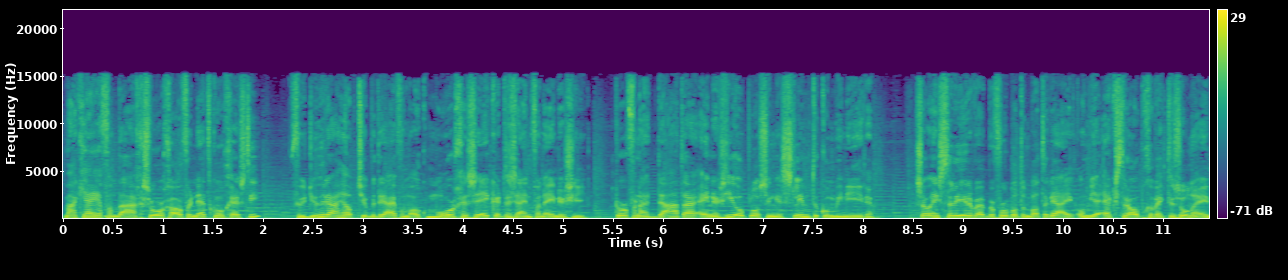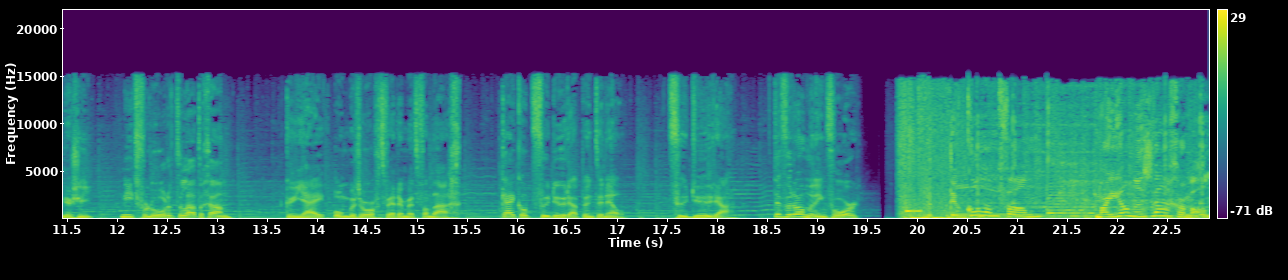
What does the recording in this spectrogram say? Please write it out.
Maak jij je vandaag zorgen over netcongestie? Fudura helpt je bedrijf om ook morgen zeker te zijn van energie. Door vanuit data energieoplossingen slim te combineren. Zo installeren wij bijvoorbeeld een batterij om je extra opgewekte zonne-energie niet verloren te laten gaan. Kun jij onbezorgd verder met vandaag? Kijk op Fudura.nl. Fudura, de verandering voor. De column van Marianne Zwagerman.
